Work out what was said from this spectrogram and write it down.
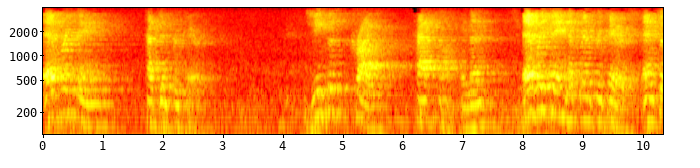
Everything has been prepared. Jesus Christ has come. Amen. Everything has been prepared. And so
